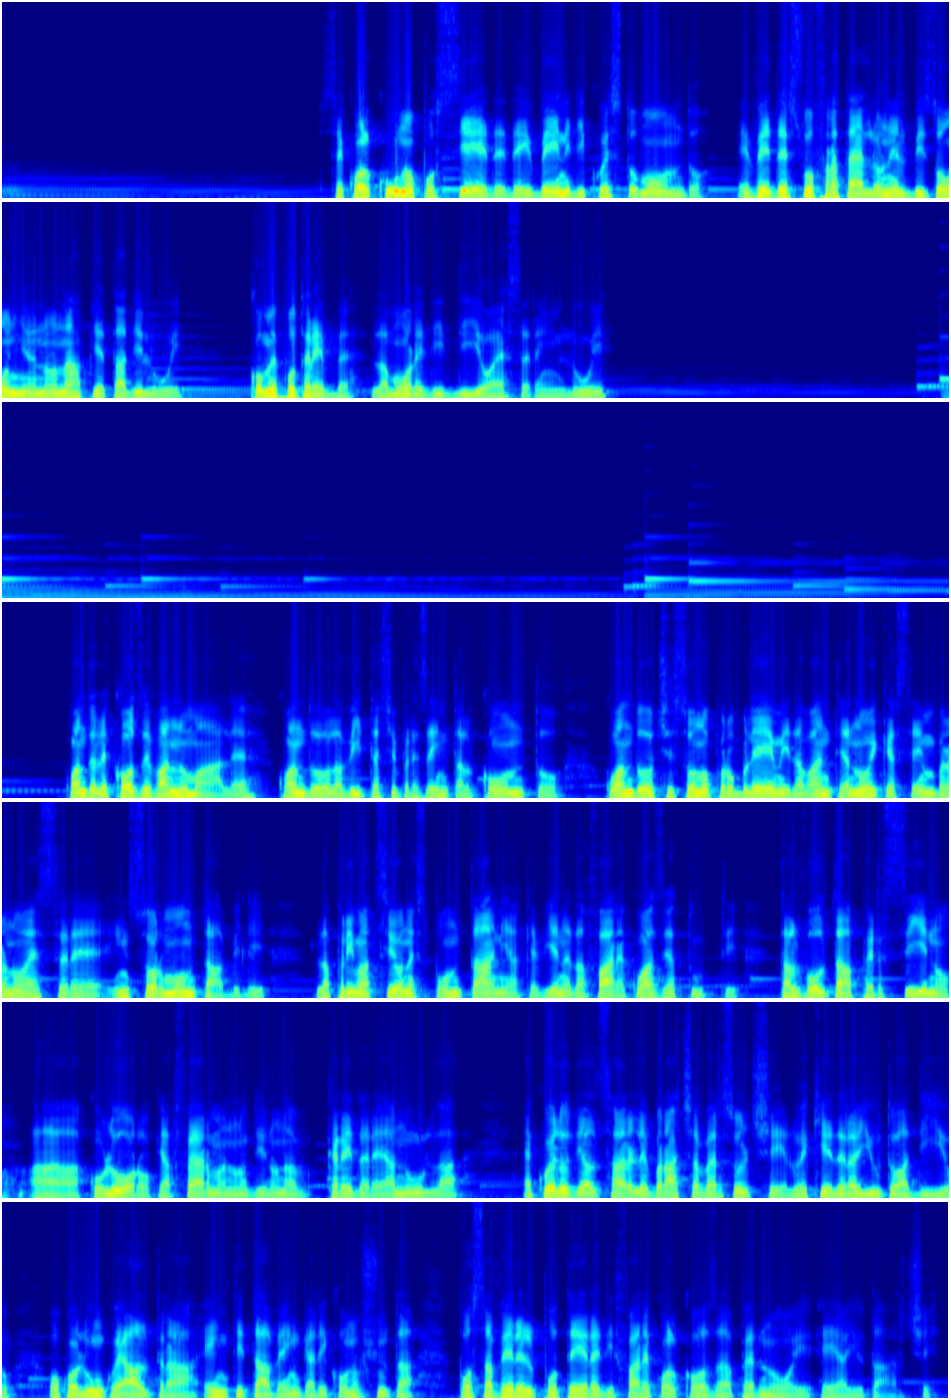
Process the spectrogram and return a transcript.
Se qualcuno possiede dei beni di questo mondo e vede suo fratello nel bisogno e non ha pietà di lui, come potrebbe l'amore di Dio essere in lui? Quando le cose vanno male, quando la vita ci presenta il conto, quando ci sono problemi davanti a noi che sembrano essere insormontabili, la prima azione spontanea che viene da fare quasi a tutti, talvolta persino a coloro che affermano di non credere a nulla, è quello di alzare le braccia verso il cielo e chiedere aiuto a Dio o qualunque altra entità venga riconosciuta possa avere il potere di fare qualcosa per noi e aiutarci.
